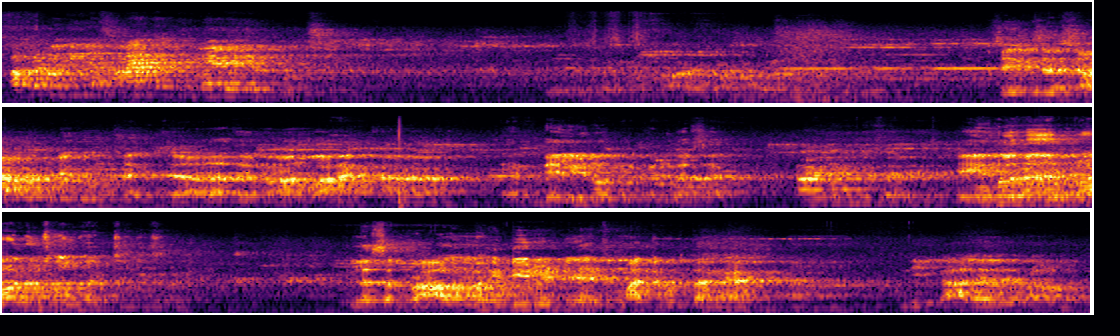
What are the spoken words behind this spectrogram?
அப்புறம் பாத்தீங்கன்னா சாயந்தரத்துக்கு மேல இருக்கு போச்சு சரி சார் ஷார்ட் பண்ணி கொடுங்க சார் அதாவது நான் வரேன் அஹ், எனக்கு டெல்லி நோட் இருக்குங்களா சார். உங்களுக்கு ப்ராப்ளம் சால்வ் ஆச்சுங்க சார் இல்லை சார் ப்ராப்ளம் ஹெட் யூனிட் நேற்று மாற்றி கொடுத்தாங்க. இன்னைக்கு காலையில் ப்ராப்ளம்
